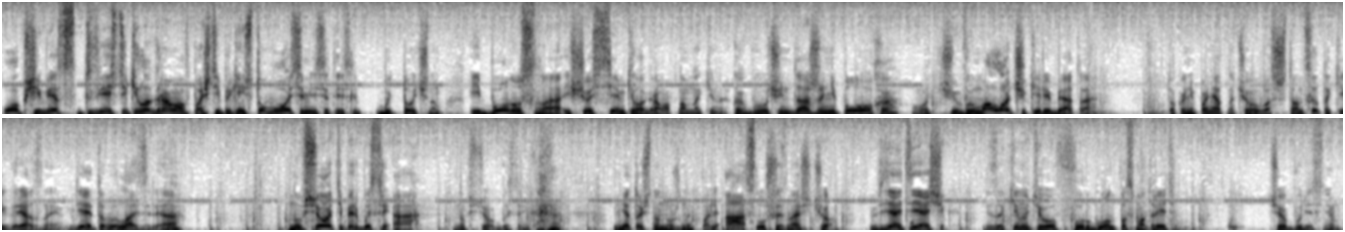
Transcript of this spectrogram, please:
Общий вес 200 килограммов почти, прикинь, 180, если быть точным. И бонусно еще 7 килограммов нам накинули. Как бы очень даже неплохо. Очень... Вы молодчики, ребята. Только непонятно, что у вас штанцы такие грязные. Где это вы лазили, а? Ну все, теперь быстренько... А, ну все, быстренько. Мне точно нужны поля. А, слушай, знаешь что? Взять ящик и закинуть его в фургон, посмотреть, что будет с ним.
